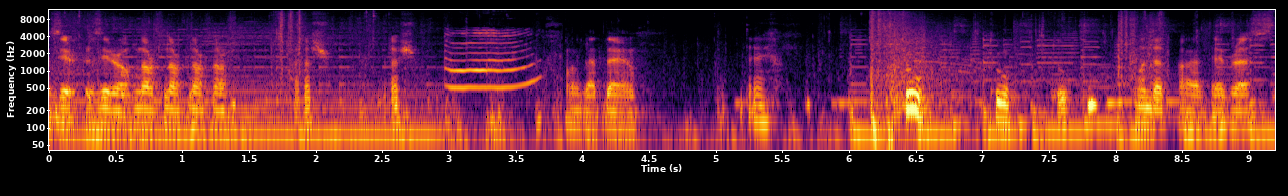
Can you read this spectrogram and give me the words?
Zero, zero. North, north, north, north. Rush. Rush. Oh, god damn. There. Two. Two. Two. One dead. Oh, they rest.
